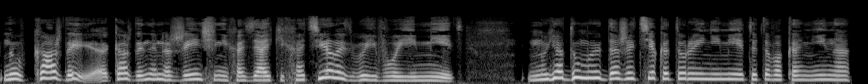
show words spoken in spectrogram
ну, каждой, каждой, наверное, женщине, хозяйке хотелось бы его иметь. Ну, я думаю, даже те, которые не имеют этого камина,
